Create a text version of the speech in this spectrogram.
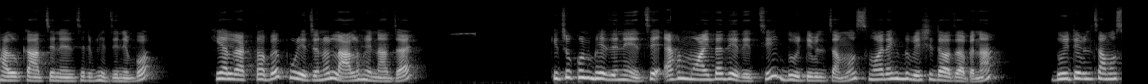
হালকা আঁচে নেড়ে ভেজে নেব। খেয়াল রাখতে হবে পুড়ে যেন লাল হয়ে না যায়। কিছুক্ষণ ভেজে নিয়েছি। এখন ময়দা দিয়ে দিচ্ছি দুই টেবিল চামচ। ময়দা কিন্তু বেশি দেওয়া যাবে না। দুই টেবিল চামচ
